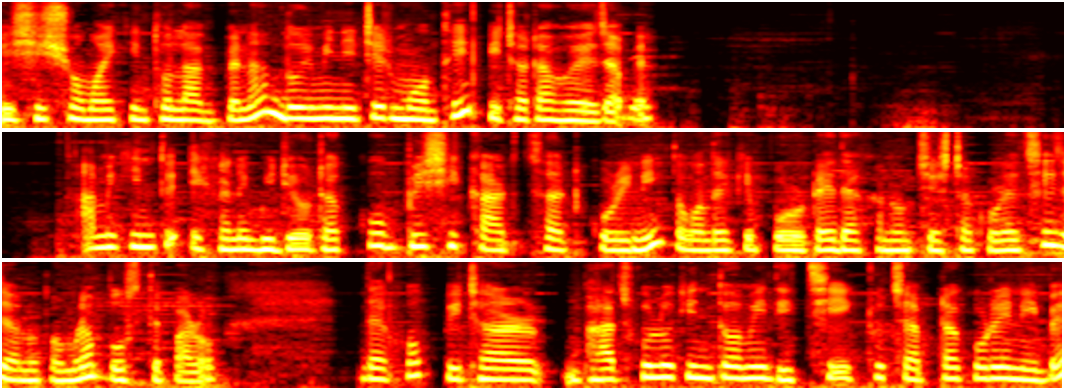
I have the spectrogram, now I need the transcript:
বেশি সময় কিন্তু লাগবে না, দুই মিনিটের মধ্যেই পিঠাটা হয়ে যাবে। আমি কিন্তু এখানে ভিডিওটা খুব বেশি কাটছাট করিনি, তোমাদেরকে পুরোটাই দেখানোর চেষ্টা করেছি যেন তোমরা বুঝতে পারো। দেখো, পিঠার ভাজগুলো কিন্তু আমি দিচ্ছি, একটু চ্যাপটা করে নিবে।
